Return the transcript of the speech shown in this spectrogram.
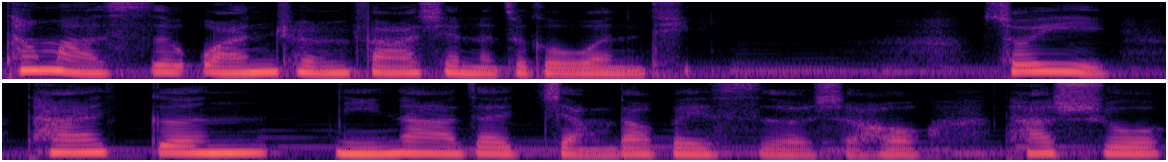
汤马斯完全发现了这个问题，所以他跟妮娜在讲到贝斯的时候，他说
